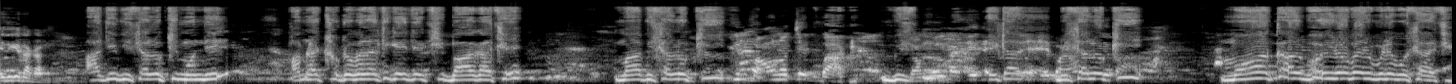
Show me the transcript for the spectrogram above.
এদিকে তাকান। আদি বিশালক্ষী মন্দির। আমরা ছোটবেলা থেকেই দেখছি বাঘ আছে। মা বিশালক্ষী। বাউন হচ্ছে এটা বিশালক্ষী মহাকাল ভৈরবের উপরে বসে আছে।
